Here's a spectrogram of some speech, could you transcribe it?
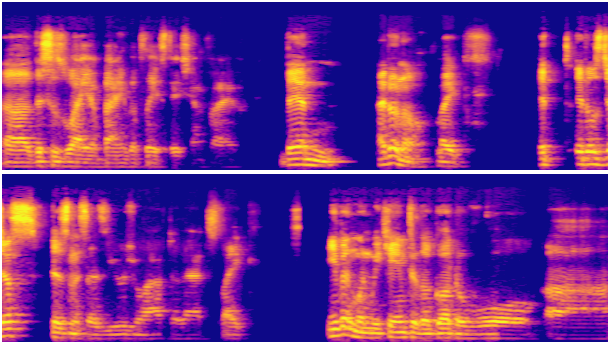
uh, this is why you're buying the PlayStation 5. Then I don't know, like it it was just business as usual after that. Like even when we came to the God of War uh,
